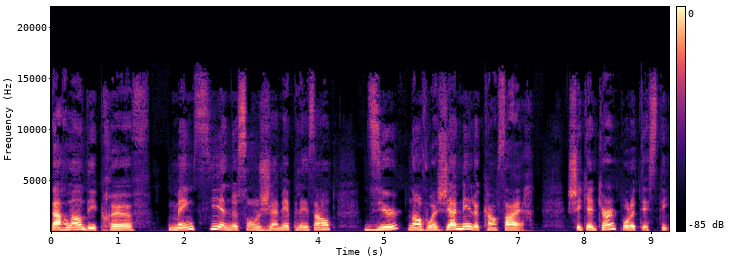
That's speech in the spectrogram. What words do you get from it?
Parlant d'épreuves, même si elles ne sont jamais plaisantes, Dieu n'envoie jamais le cancer chez quelqu'un pour le tester.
